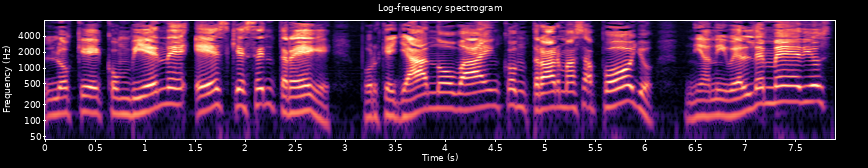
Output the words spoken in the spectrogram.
lo que conviene es que se entregue, porque ya no va a encontrar más apoyo, ni a nivel de medios,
